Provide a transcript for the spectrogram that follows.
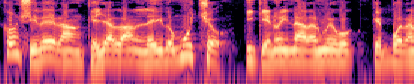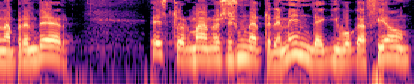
consideran que ya la han leído mucho y que no hay nada nuevo que puedan aprender. Esto, hermanos, es una tremenda equivocación.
